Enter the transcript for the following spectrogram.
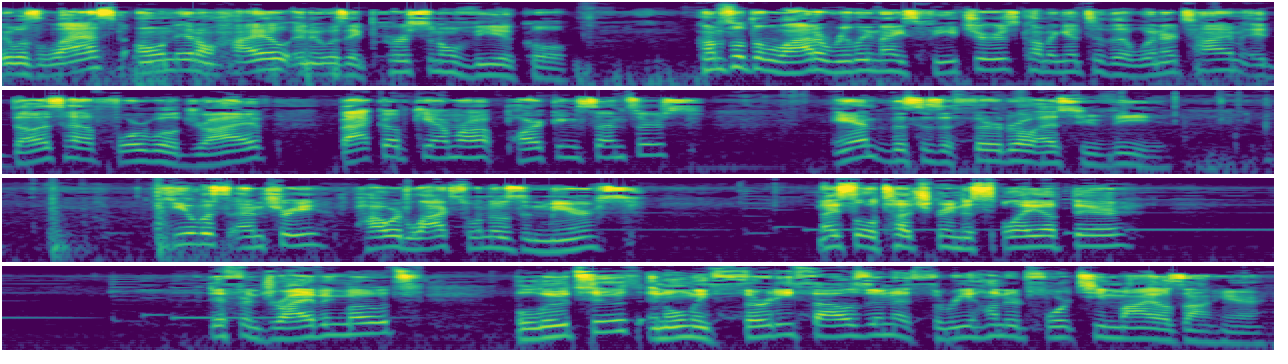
It was last owned in Ohio and it was a personal vehicle. Comes with a lot of really nice features coming into the wintertime. It does have four-wheel drive, backup camera, parking sensors, and this is a third row SUV. Keyless entry, powered locks, windows, and mirrors. Nice little touchscreen display up there. Different driving modes. Bluetooth and only 30,314 miles on here.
